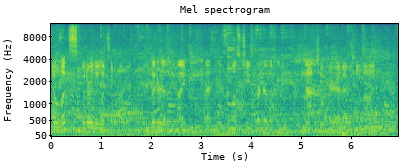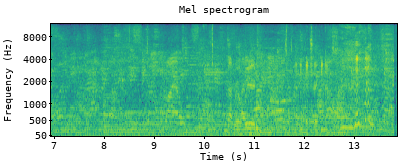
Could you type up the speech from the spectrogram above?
It looks, literally looks like a burger. Literally, like, that is the most cheeseburger looking, not cheeseburger I've ever seen in my life. Wild. Real weird. I think they're tricking us.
